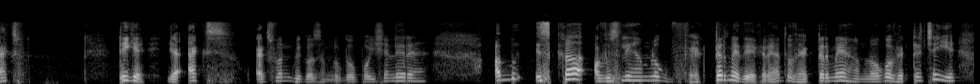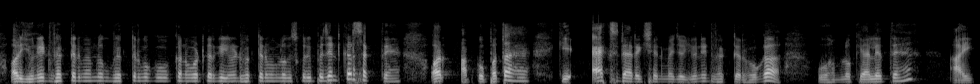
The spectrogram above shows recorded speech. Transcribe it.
x ठीक है? या x x1 बिकॉज़ हम लोग दो पोजीशन ले रहे हैं। अब इसका ऑब्वियसली हम लोग वेक्टर में देख रहे हैं तो वेक्टर में हम लोगों को वेक्टर चाहिए। और यूनिट वेक्टर में हम लोग वेक्टर को कन्वर्ट करके यूनिट वेक्टर में हम लोग इसको रिप्रेजेंट कर सकते हैं। और आपको पता है कि एक्स डायरेक्शन में जो यूनिट वेक्टर होगा, वो हम लोग क्या लेते हैं? I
